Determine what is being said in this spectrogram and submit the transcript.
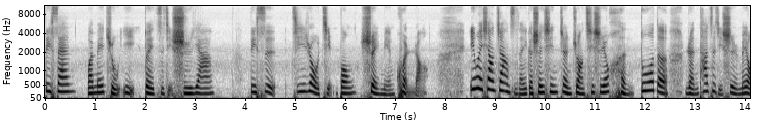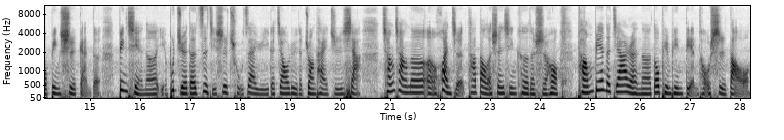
第三，完美主义，对自己施压；第四。肌肉紧绷、睡眠困扰，因为像这样子的一个身心症状，其实有很多的人他自己是没有病视感的，并且呢，也不觉得自己是处在于一个焦虑的状态之下。常常呢，呃，患者他到了身心科的时候。旁边的家人呢，都频频点头是道哦，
